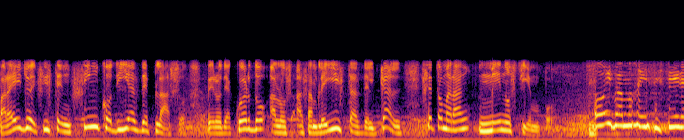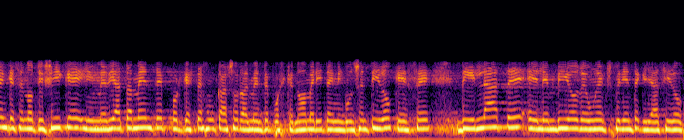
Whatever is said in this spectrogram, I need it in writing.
Para ello existen cinco días de plazo, pero de acuerdo a los asambleístas del CAL, se tomarán menos tiempo. Hoy vamos a insistir en que se notifique inmediatamente, porque este es un caso realmente pues que no amerita en ningún sentido que se dilate el envío de un expediente que ya ha sido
